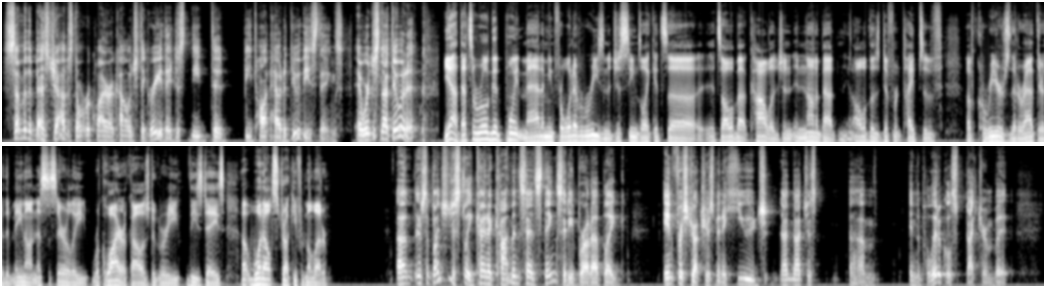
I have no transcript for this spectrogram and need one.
Some of the best jobs don't require a college degree. They just need to be taught how to do these things and we're just not doing it. Yeah that's a real good point matt. I mean for whatever reason it just seems like it's uh it's all about college and, and not about all of those different types of of careers that are out there that may not necessarily require a college degree these days. Uh, what else struck you from the letter? Um, there's a bunch of just like kind of common sense things that he brought up like infrastructure has been a huge not just um, in the political spectrum but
